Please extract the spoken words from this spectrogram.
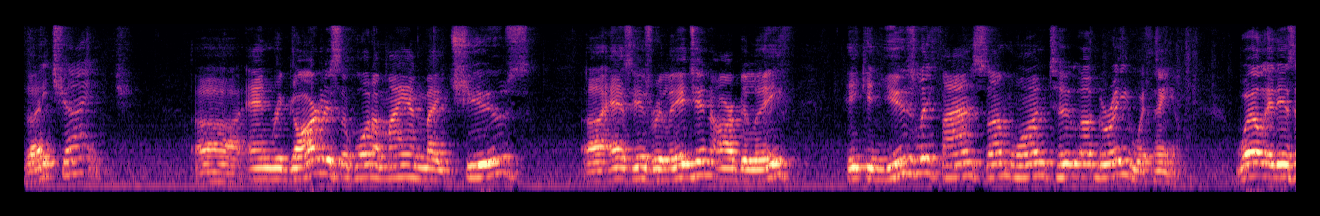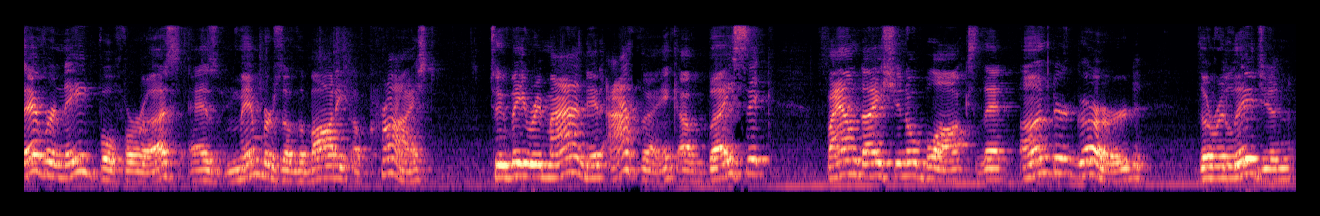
they change. Uh, and regardless of what a man may choose uh, as his religion or belief, he can usually find someone to agree with him. Well, it is ever needful for us as members of the body of Christ to be reminded, I think, of basic foundational blocks that undergird the religion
